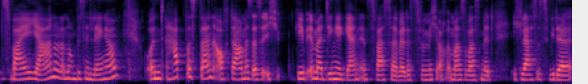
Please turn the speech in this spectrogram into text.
Zwei Jahren oder noch ein bisschen länger. Und habe das dann auch damals, also ich gebe immer Dinge gern ins Wasser, weil das für mich auch immer sowas mit, ich lasse es wieder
